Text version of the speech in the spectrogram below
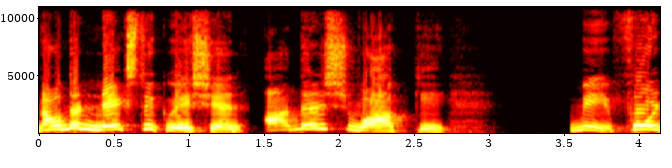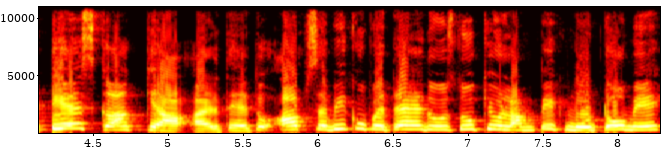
नाउ द नेक्स्ट क्वेश्चन आदर्श वाक्य में फोर्टियस का क्या अर्थ है? तो आप सभी को पता है दोस्तों कि ओलंपिक मोटो में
